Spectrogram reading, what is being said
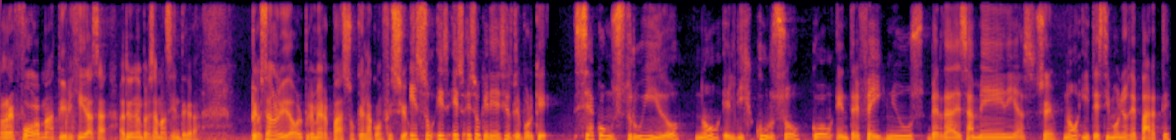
reformas dirigidas a, a tener una empresa más íntegra. Pero se han olvidado el primer paso, que es la confesión. Eso, eso, eso quería decirte, porque se ha construido ¿no? el discurso con, entre fake news, verdades a medias ¿no? y testimonios de parte,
